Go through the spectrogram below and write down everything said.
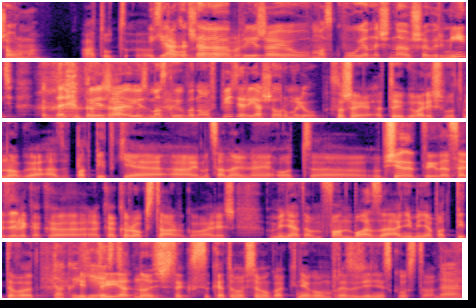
Шаурма. А тут э, Я, когда шавермой. приезжаю в Москву, я начинаю шавермить. Когда я приезжаю из Москвы потом в Питер, я шаурмлю. Слушай, а ты говоришь вот много о подпитке э, эмоциональной от... Э, вообще ты на самом деле как, как рок-стар говоришь. У меня там фан-база, они меня подпитывают. Так и, и есть. ты относишься к, к этому всему как к некому произведению искусства. Да.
